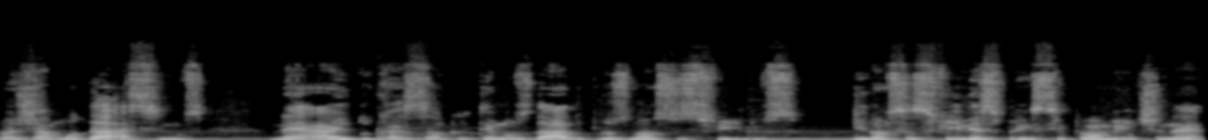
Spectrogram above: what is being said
nós já mudássemos né, a educação que temos dado para os nossos filhos e nossas filhas principalmente, né?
